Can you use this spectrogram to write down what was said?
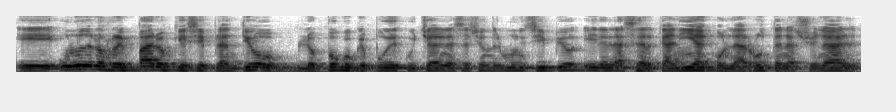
Eh, uno de los reparos que se planteó, lo poco que pude escuchar en la sesión del municipio, era la cercanía con la ruta nacional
